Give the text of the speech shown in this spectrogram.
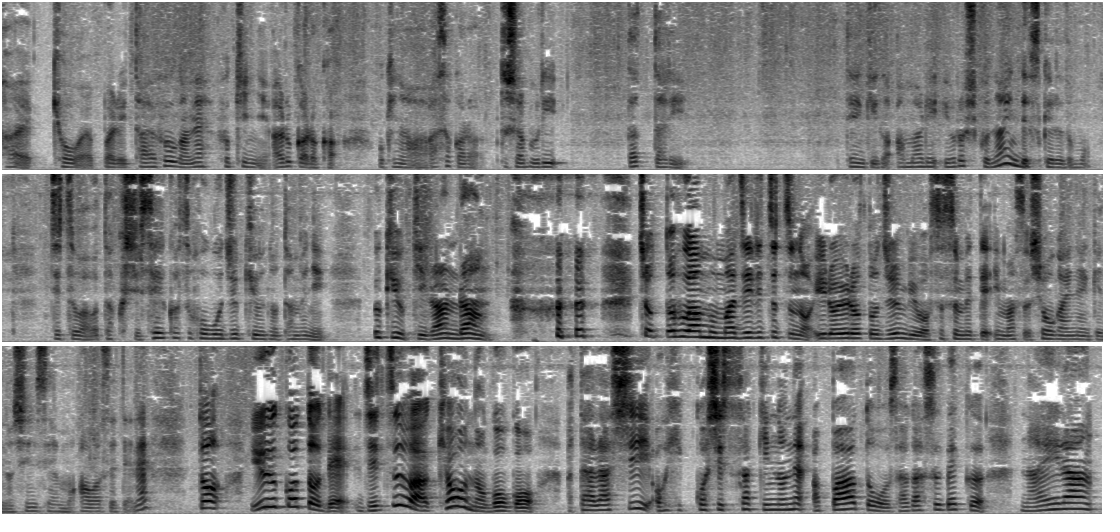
はい。今日はやっぱり台風がね付近にあるからか沖縄は朝から土砂降りだったり天気があまりよろしくないんですけれども実は私生活保護受給のためにウキウキランラン。ちょっと不安も混じりつつのいろいろと準備を進めています。障害年金の申請も合わせてね。ということで実は今日の午後新しいお引越し先のねアパートを探すべく内覧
